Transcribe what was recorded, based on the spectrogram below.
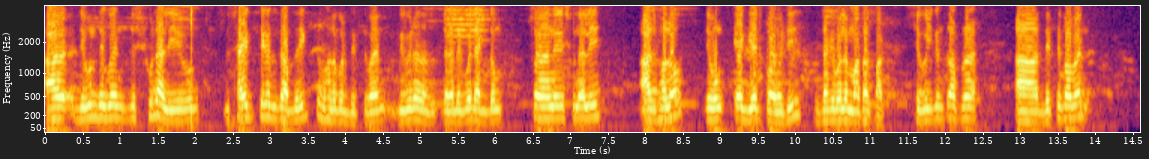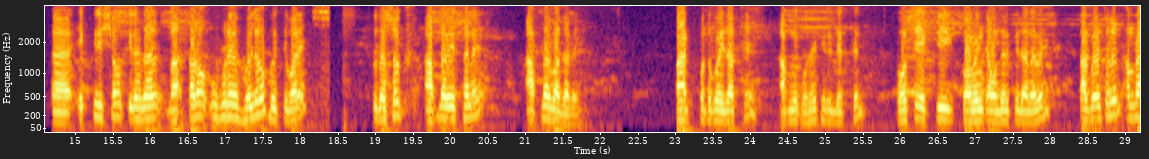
আর যেগুলো দেখবেন যে সোনালি এবং সাইড থেকে যদি আপনারা একটু ভালো করে দেখতে পারেন বিভিন্ন জায়গায় দেখবেন একদম সোনালি সোনালি আজ ভালো। এবং এ গ্রেড কোয়ালিটি যাকে বলে মাথার পাট, সেগুলি কিন্তু আপনারা দেখতে পাবেন একত্রিশশো তিন হাজার বা তারও উপরে হলেও হইতে পারে। তো দর্শক, আপনার স্থানে, আপনার বাজারে পাট কত করে যাচ্ছে, আপনি কোথায় থেকে দেখছেন, অবশ্যই একটি কমেন্ট আমাদেরকে জানাবেন। তারপরে চলুন, আমরা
